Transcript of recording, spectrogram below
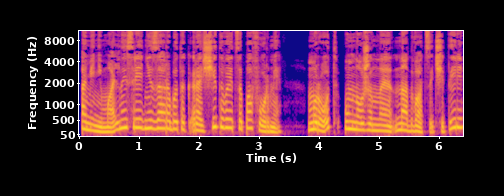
а минимальный средний заработок рассчитывается по форме. МРОД умноженное на 24,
